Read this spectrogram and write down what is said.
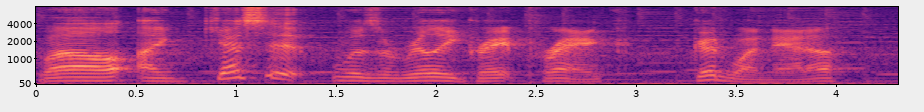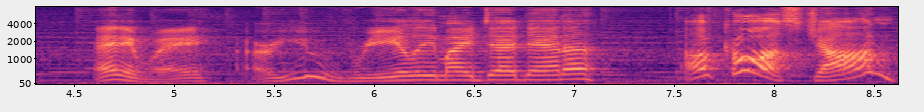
well, I guess it was a really great prank. Good one, Nana. Anyway, are you really my dead Nana? Of course, John.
